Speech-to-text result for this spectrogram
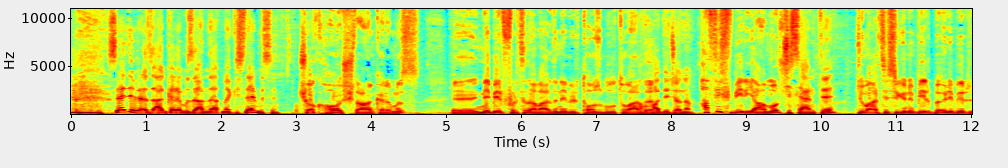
Sen de biraz Ankara'mızı anlatmak ister misin? Çok hoştu Ankara'mız. Ee, ne bir fırtına vardı ne bir toz bulutu vardı. Hadi canım. Hafif bir yağmur. Çisenti. Cumartesi günü bir böyle bir,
